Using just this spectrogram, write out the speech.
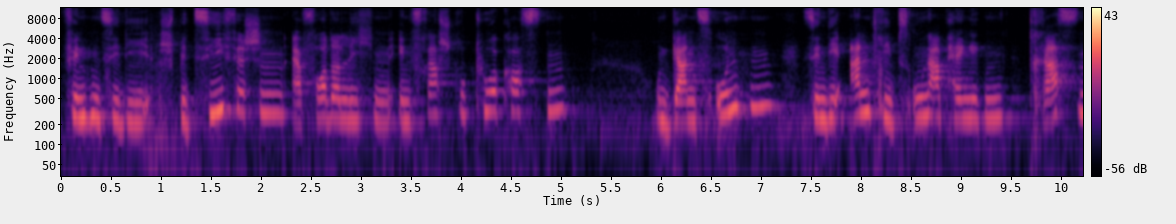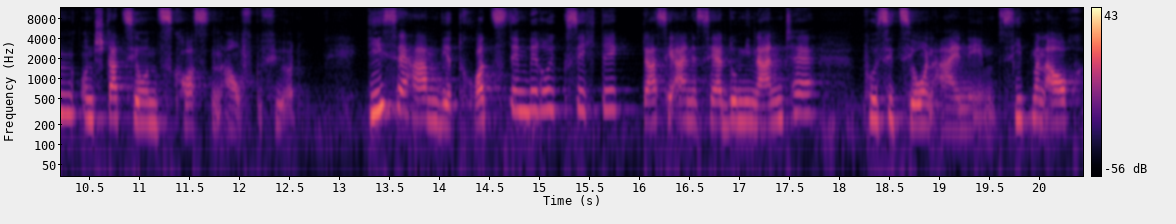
finden Sie die spezifischen erforderlichen Infrastrukturkosten und ganz unten sind die antriebsunabhängigen Trassen- und Stationskosten aufgeführt. Diese haben wir trotzdem berücksichtigt, da sie eine sehr dominante Position einnehmen. Sieht man auch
